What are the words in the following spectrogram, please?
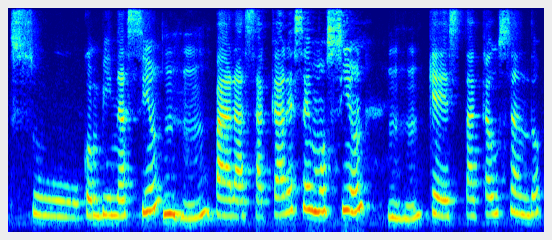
su combinación para sacar esa emoción que está causando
